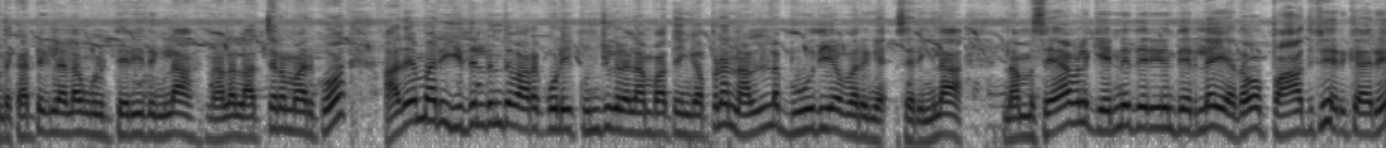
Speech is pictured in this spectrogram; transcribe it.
அந்த கட்டுகள் எல்லாம் உங்களுக்கு தெரியுதுங்களா? நல்ல லட்சணமாக இருக்கும். அதே மாதிரி இதிலிருந்து வரக்கூடிய குஞ்சுகள் எல்லாம் பார்த்தீங்க அப்படின்னா நல்ல பூதியாக வருங்க. சரிங்களா? நம்ம சேவலுக்கு என்ன தெரியும்னு தெரியல. ஏதோ பார்த்துட்டே இருக்காரு.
